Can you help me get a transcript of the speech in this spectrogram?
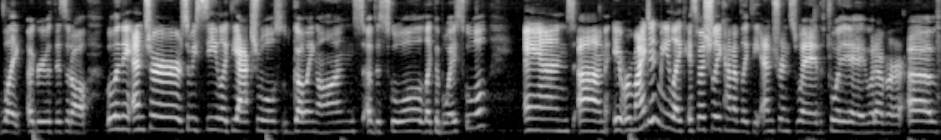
like agree with this at all. But when they enter so we see like the actual going ons of the school like the boys school. And um it reminded me like especially kind of like the entranceway the foyer whatever of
